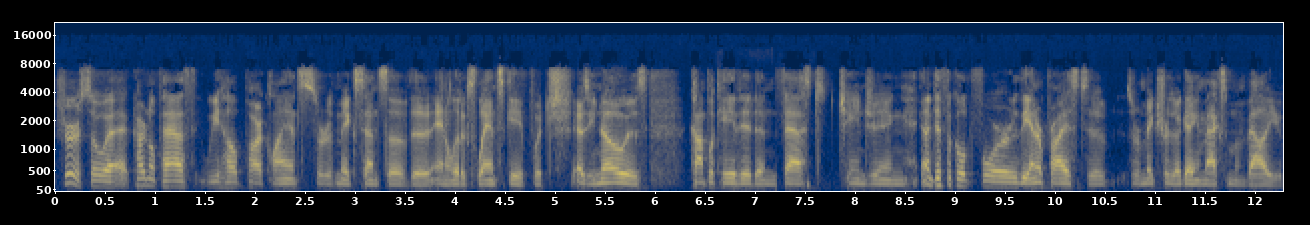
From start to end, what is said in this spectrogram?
Sure. So at Cardinal Path, we help our clients sort of make sense of the analytics landscape, which, as you know, is complicated and fast changing and difficult for the enterprise to sort of make sure they're getting maximum value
